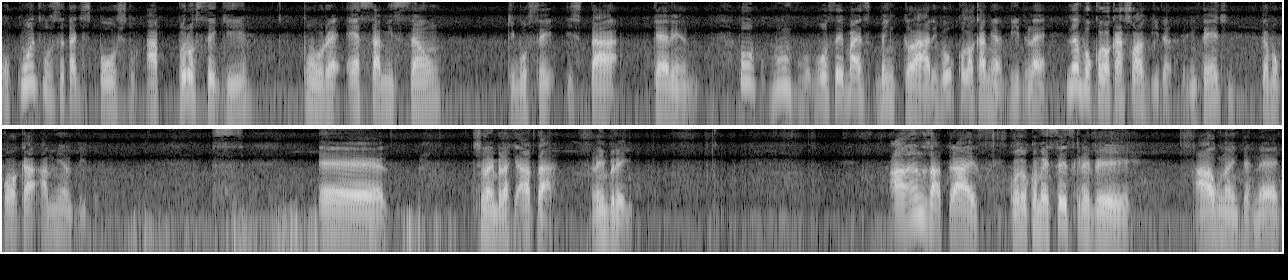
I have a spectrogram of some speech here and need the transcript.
o quanto você está disposto a prosseguir por essa missão que você está querendo. Vou, vou, vou ser mais bem claro, vou colocar minha vida, né? Não vou colocar sua vida, entende? Então vou colocar a minha vida. É, deixa eu lembrar aqui. Ah tá, lembrei. Há anos atrás, quando eu comecei a escrever algo na internet,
